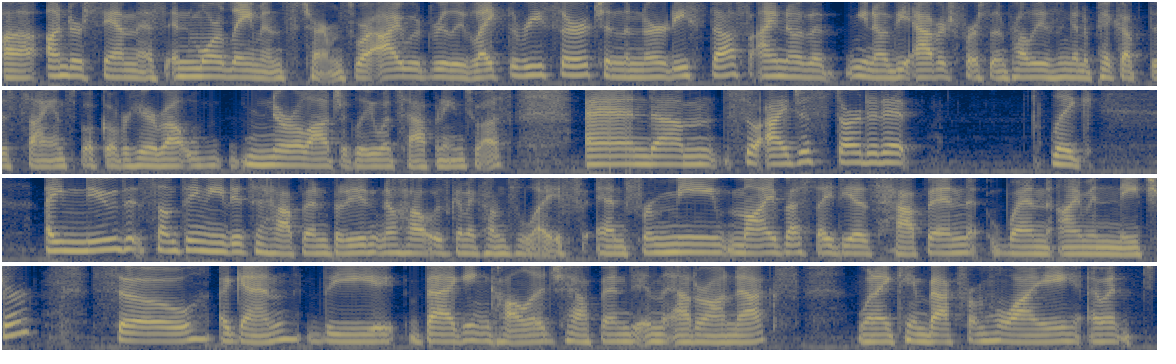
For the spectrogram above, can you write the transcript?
uh, understand this in more layman's terms, where I would really like the research and the nerdy stuff. I know that, you know, the average person probably isn't going to pick up this science book over here about neurologically what's happening to us. And um, so I just started it like I knew that something needed to happen, but I didn't know how it was going to come to life. And for me, my best ideas happen when I'm in nature. So, again, the bagging college happened in the Adirondacks. When I came back from Hawaii, I went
